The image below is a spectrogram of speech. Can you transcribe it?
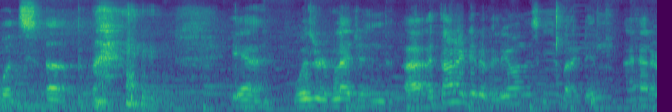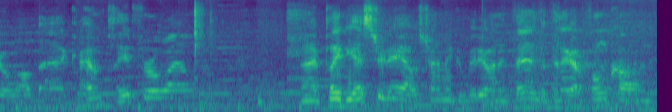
What's up? yeah, Wizard of Legend. I thought I did a video on this game, but I didn't. I had it a while back. I haven't played for a while. I played yesterday. I was trying to make a video on it then, but then I got a phone call and it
